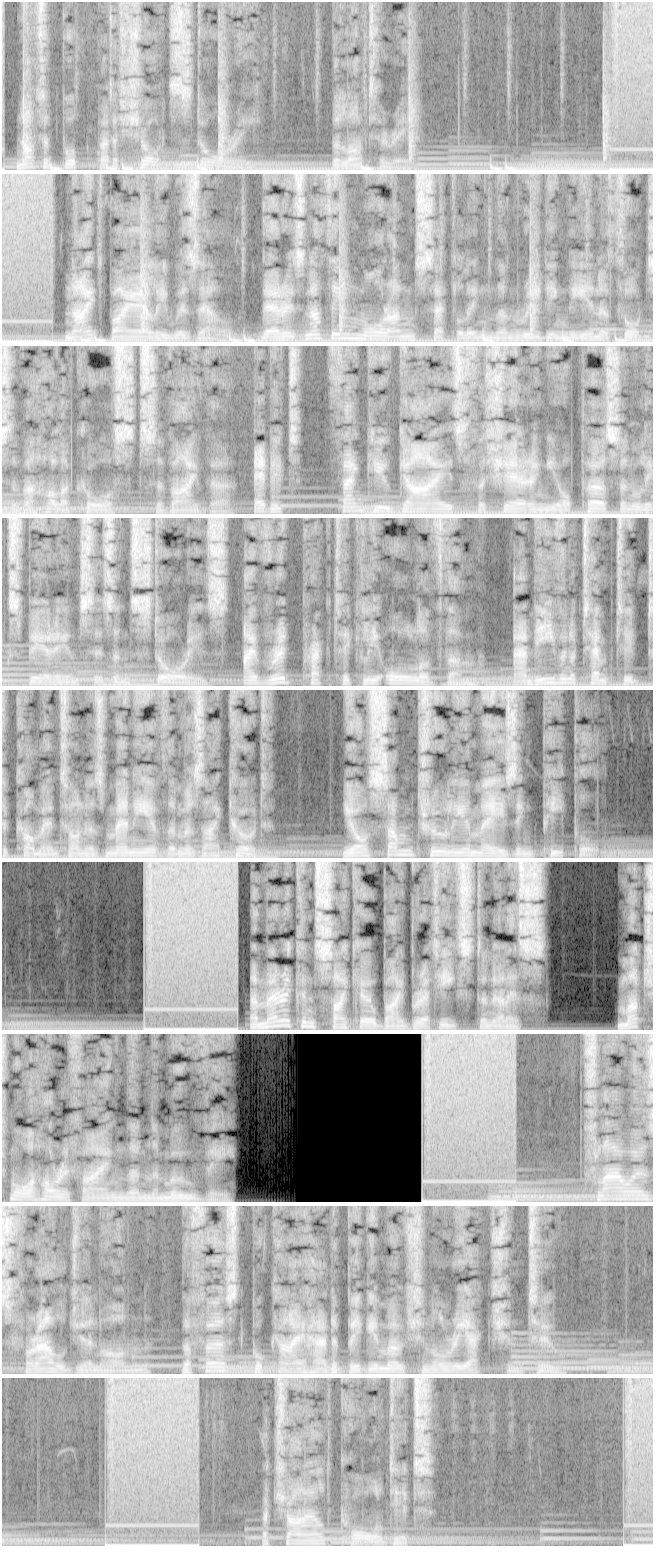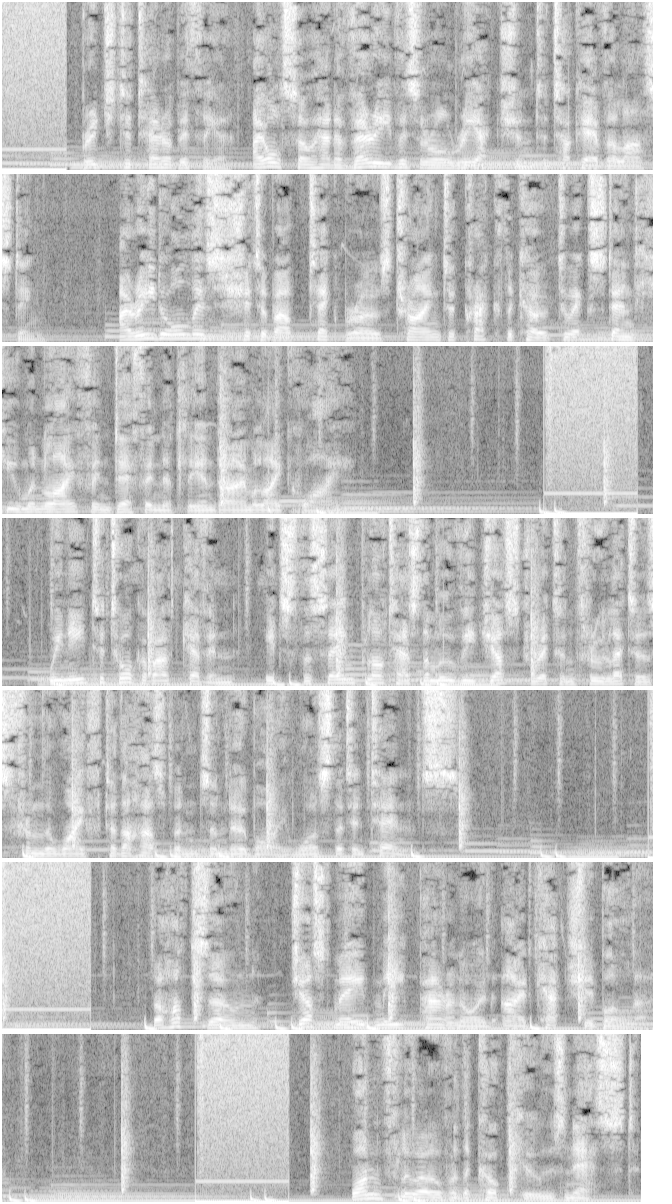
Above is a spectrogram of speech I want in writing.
Not a book but a short story. The Lottery. Night by Elie Wiesel. There is nothing more unsettling than reading the inner thoughts of a Holocaust survivor. Edit, Thank you guys for sharing your personal experiences and stories. I've read practically all of them, and even attempted to comment on as many of them as I could. You're some truly amazing people. American Psycho by Bret Easton Ellis. Much more horrifying than the movie. Flowers for Algernon, the first book I had a big emotional reaction to. A child called it. Bridge to Terabithia. I also had a very visceral reaction to Tuck Everlasting. I read all this shit about tech bros trying to crack the code to extend human life indefinitely and I'm like why? We need to talk about Kevin, it's the same plot as the movie just written through letters from the wife to the husbands and oh boy was that intense. The hot zone just made me paranoid I'd catch Ebola. One flew over the cuckoo's nest.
